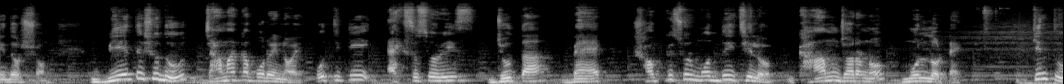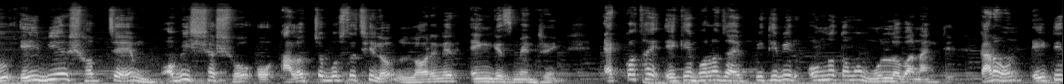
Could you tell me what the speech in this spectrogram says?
নিদর্শন। বিয়েতে শুধু জামা কাপড়ে নয়, প্রতিটি অ্যাক্সেসরিজ, জুতা, ব্যাগ সবকিছুর মধ্যেই ছিল ঘাম ঝরানো মূল্য ট্যাগ কিন্তু এই বিয়ের সবচেয়ে অবিশ্বাস্য ও আলোচ্য বস্তু ছিল লরেনের এঙ্গেজমেন্ট রিং। এক কথায় একে বলা যায় পৃথিবীর অন্যতম মূল্যবান আংটি। কারণ এইটি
